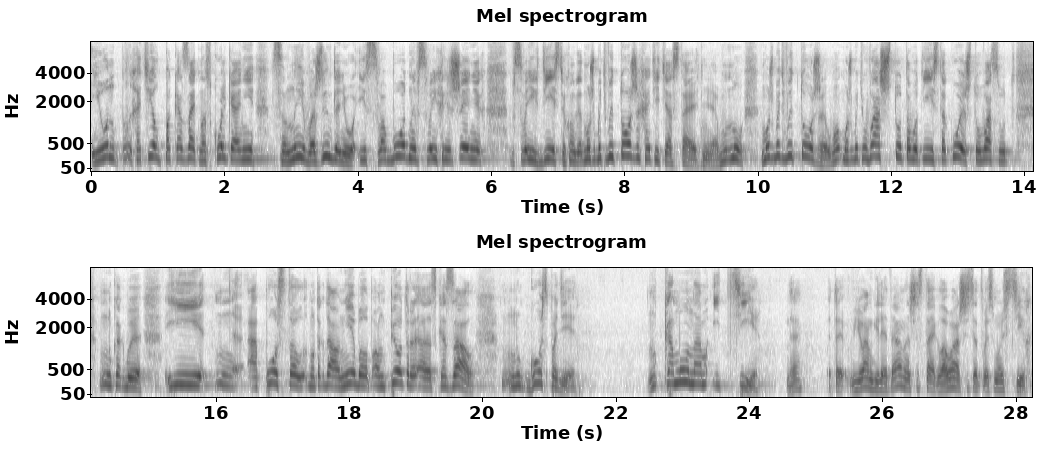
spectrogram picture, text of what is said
и он хотел показать, насколько они ценны, важны для него и свободны в своих решениях, в своих действиях. Он говорит, может быть, вы тоже хотите оставить меня? Ну, может быть, вы тоже. Может быть, у вас что-то вот есть такое, что у вас вот, ну, как бы... И апостол, ну, тогда он не был, он Петр э, сказал, ну, Господи, ну, кому нам идти? Да? Это в Евангелии от Иоанна, 6 глава, 68 стих.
